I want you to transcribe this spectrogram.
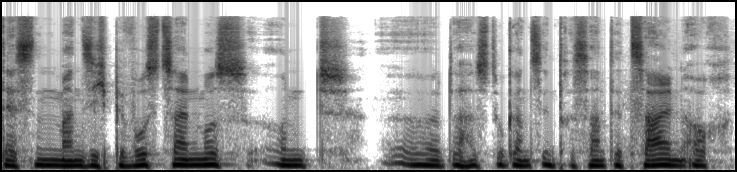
dessen man sich bewusst sein muss. Und äh, da hast du ganz interessante Zahlen auch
